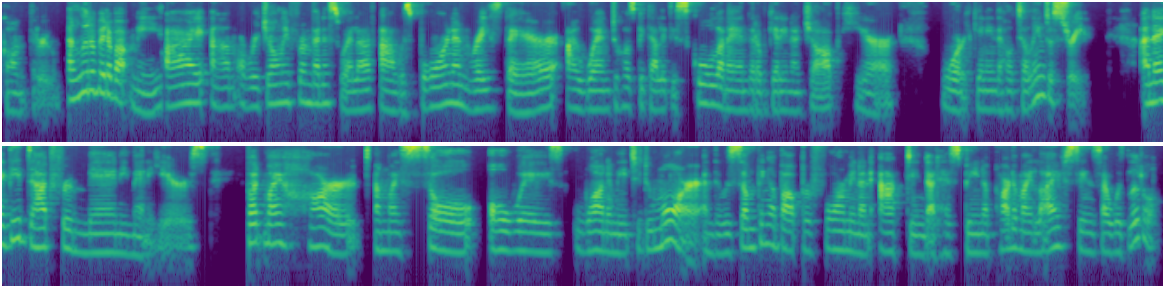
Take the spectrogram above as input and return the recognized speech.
gone through. A little bit about me. I am originally from Venezuela. I was born and raised there. I went to hospitality school and I ended up getting a job here working in the hotel industry. And I did that for many, many years. But my heart and my soul always wanted me to do more. And there was something about performing and acting that has been a part of my life since I was little.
